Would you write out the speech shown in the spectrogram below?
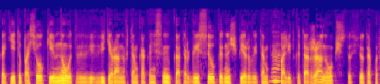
какие-то поселки, ну вот ветеранов там, как они, каторга и ссылка, значит, первый там да. политкоторжан, общество, все такое,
